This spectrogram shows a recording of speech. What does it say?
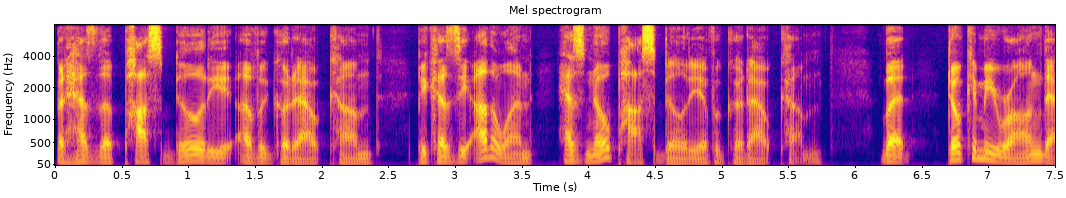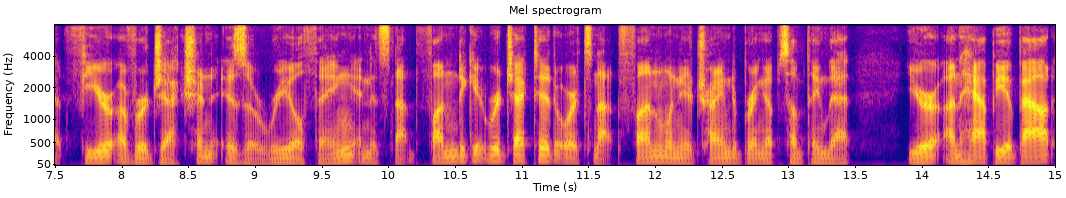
but has the possibility of a good outcome because the other one has no possibility of a good outcome. But Don't get me wrong, that fear of rejection is a real thing, and it's not fun to get rejected, or it's not fun when you're trying to bring up something that you're unhappy about,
